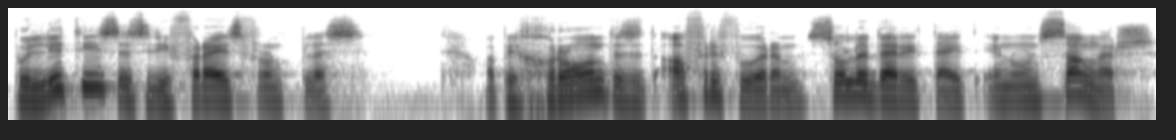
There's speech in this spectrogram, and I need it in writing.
Polities is dit die Vryheidsfront Plus. Op die grond is dit Afriforum, Solidariteit en ons sangers.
